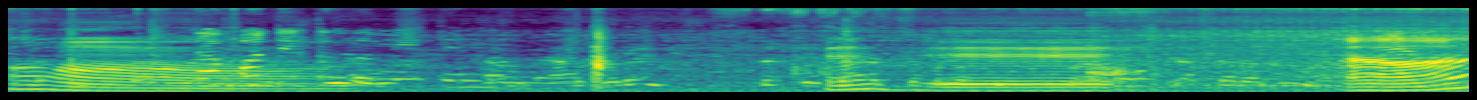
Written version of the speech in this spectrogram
Oh. Dapat. Bebe. Ah?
